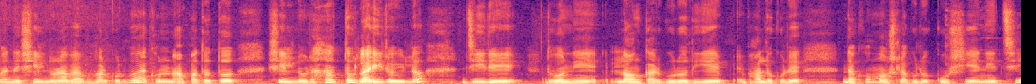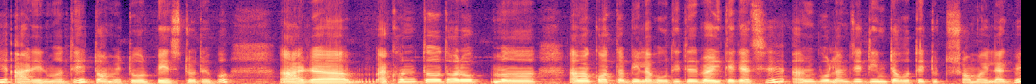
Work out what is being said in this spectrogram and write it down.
মানে শিলনোড়া ব্যবহার করব। এখন আপাতত শিলনোড়া তোলাই রইল। জিরে, ধনে, লঙ্কার গুঁড়ো দিয়ে ভালো করে, দেখো মশলাগুলো কষিয়ে নিচ্ছি। আর এর মধ্যে টমেটোর পেস্টও দেবো। আর এখন তো ধরো আমার কর্তা বেলা বৌদিদের বাড়িতে গেছে। আমি বললাম যে ডিমটা হতে একটু সময় লাগবে।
